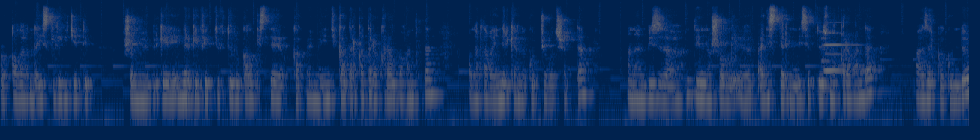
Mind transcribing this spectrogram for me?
бирок алардын да эскилиги жетип ошону менен бирге энергия эффективдүүлүк ал кезде как эме индикатор катары каралбагандыктан алар дагы энергияны көп жоготушат да. Анан биздин ошол э, адистердин эсептөөсүнө караганда азыркы күндө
